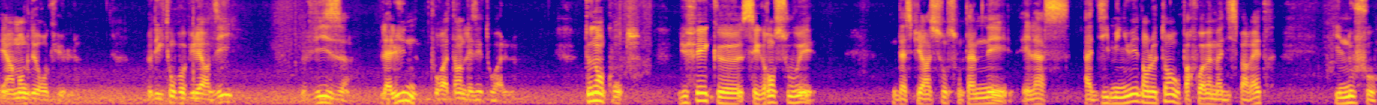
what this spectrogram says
et un manque de recul. Le dicton populaire dit vise la Lune pour atteindre les étoiles. Tenant compte du fait que ces grands souhaits d'aspiration sont amenés, hélas, à diminuer dans le temps ou parfois même à disparaître, il nous faut,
